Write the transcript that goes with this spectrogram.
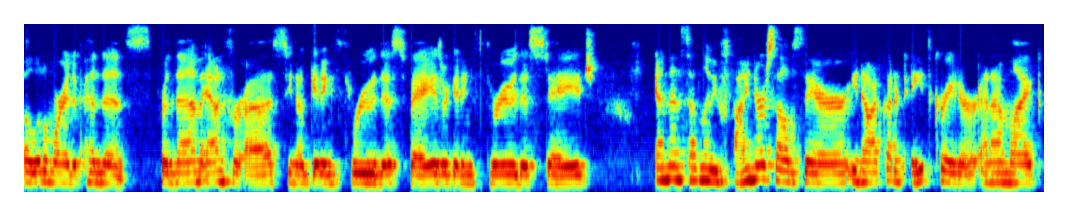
a little more independence for them and for us, you know, getting through this phase or getting through this stage and then suddenly we find ourselves there. You know, I've got an eighth grader, and I'm like,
